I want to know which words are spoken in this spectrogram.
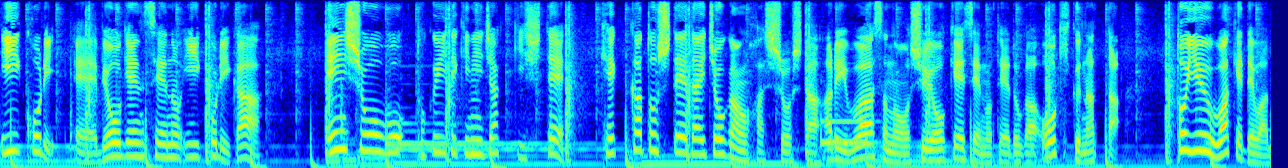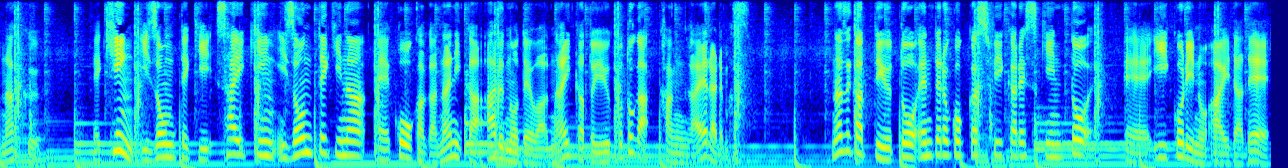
イーコリ、えー、病原性のイーコリが炎症を特異的に弱気して結果として大腸がんを発症したあるいはその腫瘍形成の程度が大きくなったというわけではなく菌依存的細菌依存的な効果が何かあるのではないかということが考えられます。なぜかっていうとエンテロコッカスフィーカレス菌と、えー、イーコリの間で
